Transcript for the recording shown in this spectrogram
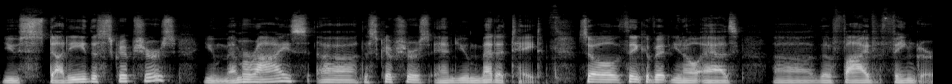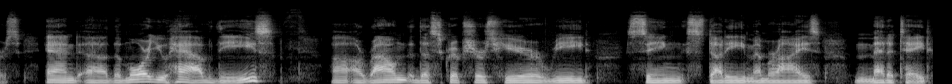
you study the scriptures, you memorize uh, the scriptures, and you meditate. So think of it, you know, as uh, the five fingers. And uh, the more you have these uh, around the scriptures, hear, read, sing, study, memorize, meditate.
